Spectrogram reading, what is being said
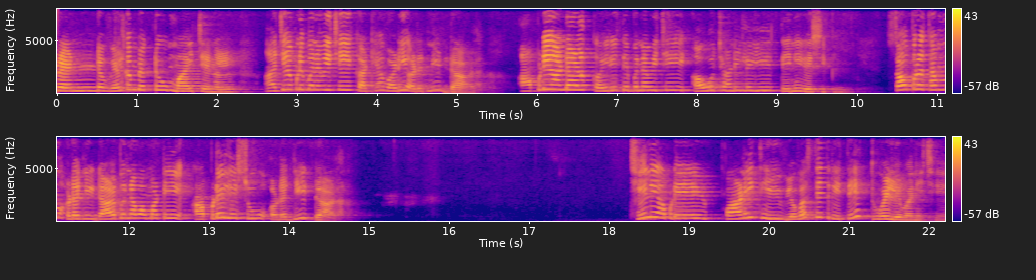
Friend welcome back to my channel આજે આપણે બનાવી છે કાઠિયાવાડી અડદની દાળ. આપણે આ દાળ કઈ રીતે બનાવી છે આવો જાણી લઈએ તેની રેસીપી સૌપ્રથમ અડદની દાળ બનાવવા માટે આપણે લઈશું અડદની દાળ. જેને આપણે પાણીથી વ્યવસ્થિત રીતે ધોઈ લેવાની છે.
